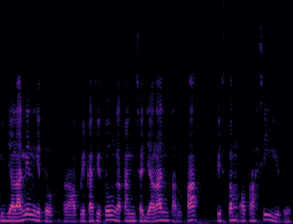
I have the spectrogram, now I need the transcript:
dijalanin gitu. Aplikasi itu nggak akan bisa jalan tanpa sistem operasi gitu.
